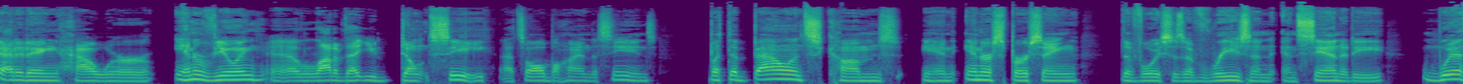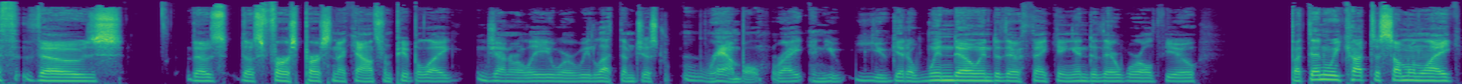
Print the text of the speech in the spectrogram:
editing, how we're interviewing. A lot of that you don't see. That's all behind the scenes. But the balance comes in interspersing the voices of reason and sanity with those those those first person accounts from people like generally where we let them just ramble right and you you get a window into their thinking into their worldview but then we cut to someone like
